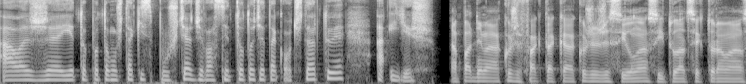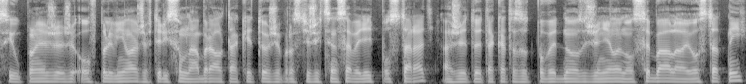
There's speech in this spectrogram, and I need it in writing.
ale že je to potom už taký spúšťať, že vlastne toto ťa tak odštartuje a ideš. Napadne ma akože fakt taká akože že silná situácia, ktorá ma asi úplne že, že ovplyvnila, že vtedy som nabral takéto, že proste, že chcem sa vedieť postarať a že to je taká tá zodpovednosť, že nielen o seba, ale aj ostatných.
